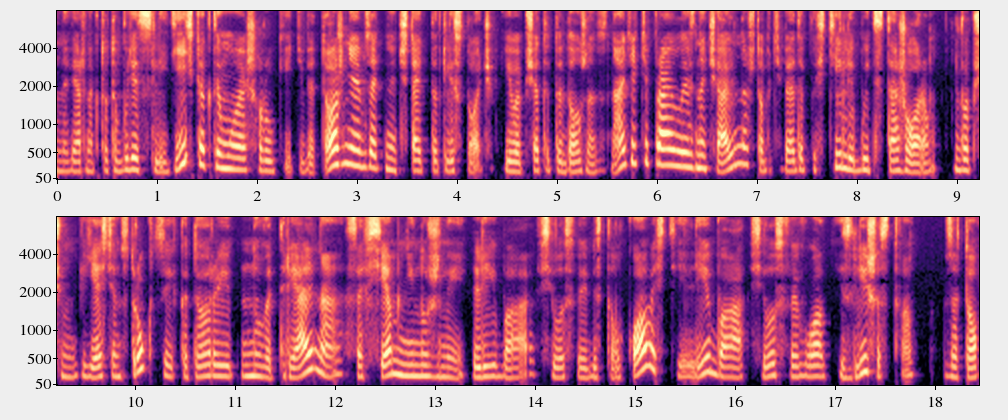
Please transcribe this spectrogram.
наверное, кто-то будет следить, как ты моешь руки, и тебе тоже не обязательно читать этот листочек. И вообще-то ты должен знать эти правила изначально, что чтобы тебя допустили быть стажером. В общем, есть инструкции, которые, ну вот реально совсем не нужны. Либо в силу своей бестолковости, либо в силу своего излишества. Зато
